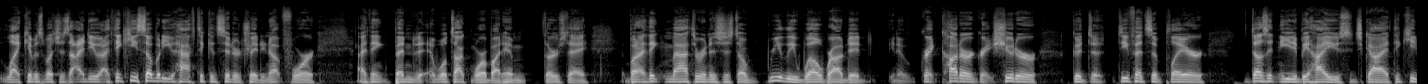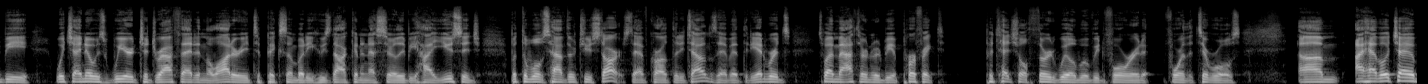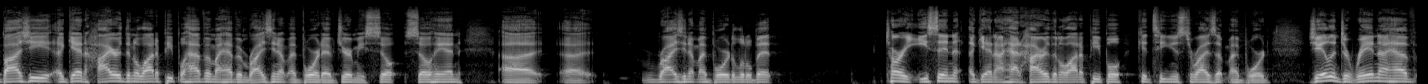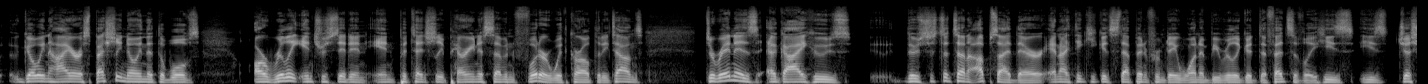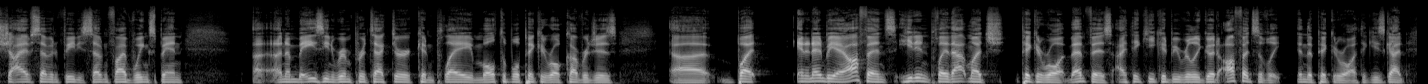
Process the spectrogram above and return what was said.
like him as much as I do, I think he's somebody you have to consider trading up for. I think Benedict, we'll talk more about him Thursday, but I think Mathurin is just a really well rounded, you know, great cutter, great shooter, good defensive player doesn't need to be a high usage guy. I think he'd be, which I know is weird to draft that in the lottery to pick somebody who's not going to necessarily be high usage. But the Wolves have their two stars. They have Karl-Anthony Towns. They have Anthony Edwards. That's why Mathurin would be a perfect potential third wheel moving forward for the Timberwolves. Um, I have Ochai Agbaji again higher than a lot of people have him. I have him rising up my board. I have Jeremy so- Sochan uh, uh, rising up my board a little bit. Tari Eason, again, I had higher than a lot of people, continues to rise up my board. Jalen Duren, I have going higher, especially knowing that the Wolves are really interested in in potentially pairing a seven footer with Karl-Anthony Towns. Duren is a guy who's there's just a ton of upside there, and I think he could step in from day one and be really good defensively. He's he's just shy of seven feet. He's seven five wingspan, uh, an amazing rim protector, can play multiple pick and roll coverages, uh, but in an NBA offense, he didn't play that much pick and roll at Memphis. I think he could be really good offensively in the pick and roll. I think he's got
